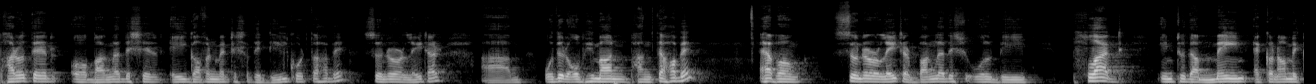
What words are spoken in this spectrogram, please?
ভারতের ও বাংলাদেশের এই গভর্নমেন্টের সাথে ডিল করতে হবে। সুনার লেটার ওদের অভিমান ভাঙতে হবে এবং sooner or later Bangladesh will be plugged the main main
